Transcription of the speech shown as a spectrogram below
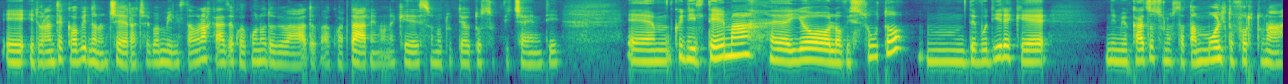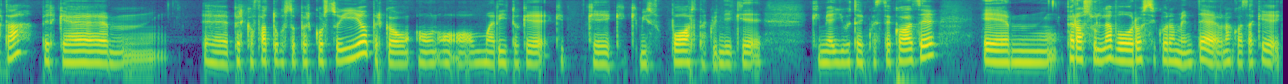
E, e, durante il Covid non c'era, cioè i bambini stavano a casa e qualcuno doveva, doveva guardare, non è che sono tutti autosufficienti. Eh, quindi il tema eh, io l'ho vissuto, mh, mm, devo dire che nel mio caso sono stata molto fortunata perché, mm, eh, perché ho fatto questo percorso io, perché ho, ho, ho un marito che, che, che, che, mi supporta, quindi che, mi aiuta in queste cose. Ehm, però sul lavoro sicuramente è una cosa che,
